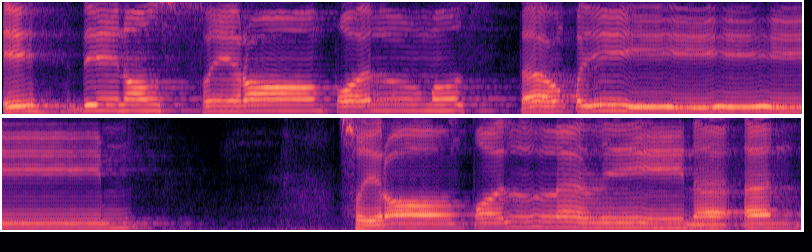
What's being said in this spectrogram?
اهدنا الصراط المستقيم صراط الذين أنعمت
